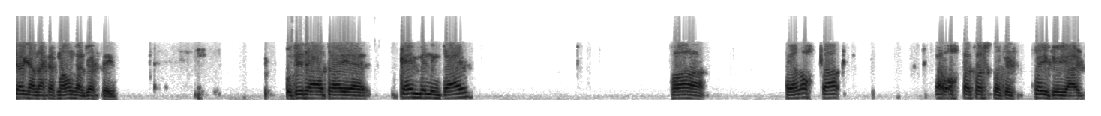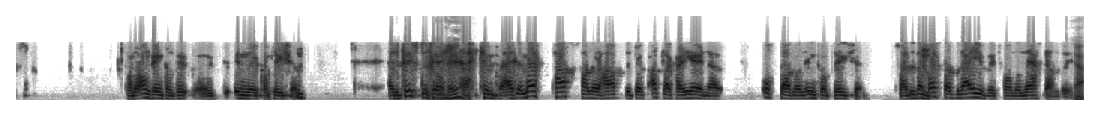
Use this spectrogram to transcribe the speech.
Jörgen har nästan många gjort sig. Och det är att jag game winning drive på hel åtta av åtta kostnader för 24 yards on ongoing in the completion. Eller fyrst og fremst, det mest pass han har haft i alla karriärerna Åtta någon incompletion. Så det är det bästa drivet från honom nästan. Ja.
